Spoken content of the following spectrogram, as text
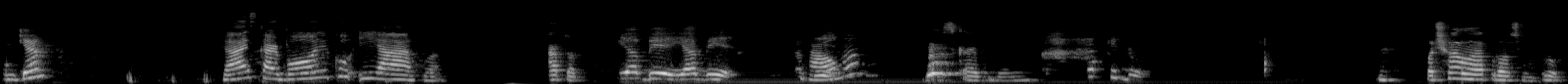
Como que é? Gás carbônico e água. Ah, tá. E a B? E a B? A. Calma. Gás carbônico. Rápido. Pode falar a próxima, Pro.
